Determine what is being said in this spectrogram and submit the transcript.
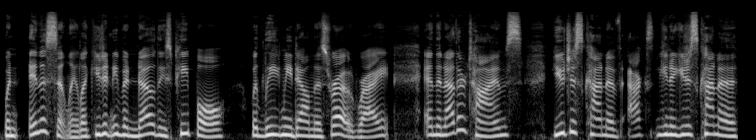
when innocently, like you didn't even know these people would lead me down this road, right? And then other times you just kind of act, you know, you just kind of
